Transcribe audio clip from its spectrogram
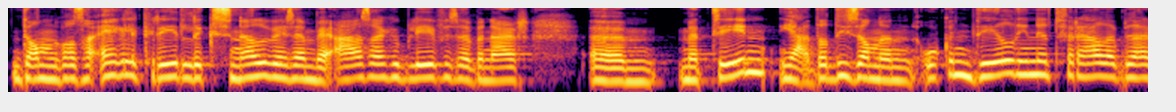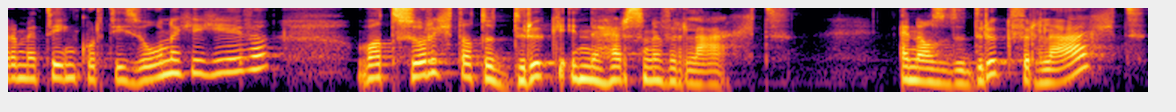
dan was dat eigenlijk redelijk snel. Wij zijn bij ASA gebleven. Ze hebben daar um, meteen, ja, dat is dan een, ook een deel in het verhaal, hebben daar meteen cortisone gegeven. Wat zorgt dat de druk in de hersenen verlaagt. En als de druk verlaagt,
